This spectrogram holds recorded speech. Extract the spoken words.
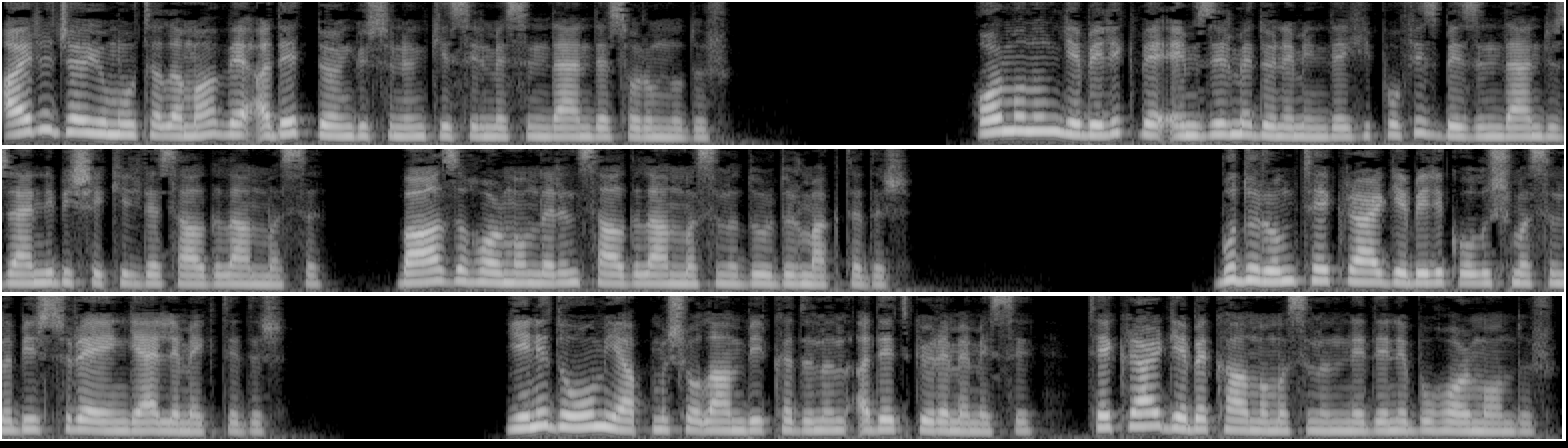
Ayrıca yumurtalama ve adet döngüsünün kesilmesinden de sorumludur. Hormonun gebelik ve emzirme döneminde hipofiz bezinden düzenli bir şekilde salgılanması, bazı hormonların salgılanmasını durdurmaktadır. Bu durum tekrar gebelik oluşmasını bir süre engellemektedir. Yeni doğum yapmış olan bir kadının adet görememesi, tekrar gebe kalmamasının nedeni bu hormondur.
